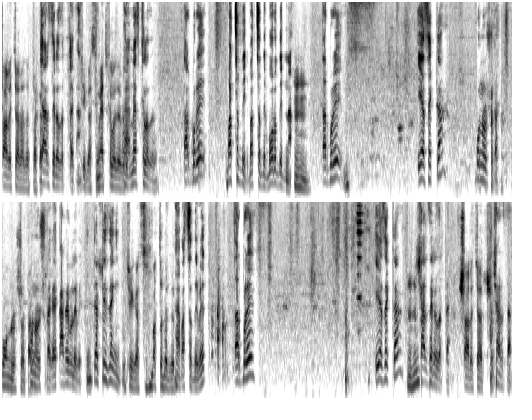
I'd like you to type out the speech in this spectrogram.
সাড়ে চার হাজার টাকা। চার হাজার টাকা। ঠিক আছে ম্যাচ খেলা যাবে। হ্যাঁ ম্যাচ খেলা যাবে। তারপরে বাচ্চাদের বাচ্চাদের বড়দের না। তারপরে আছে একটা পনেরোশো টাকা। পনেরোশো টাকা। পনেরোশো টাকা কাঠের বলে বেট কিন্তু। প্র্যাকটিস না কিন্তু। ঠিক আছে বাচ্চাদের হ্যাঁ বাচ্চাদের বেড তারপরে এই আছে একটা। সাড়ে চার হাজার টাকা। সাড়ে চার। সাড়ে চার।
